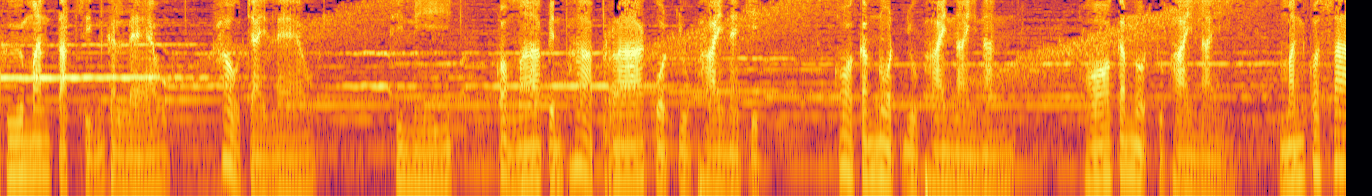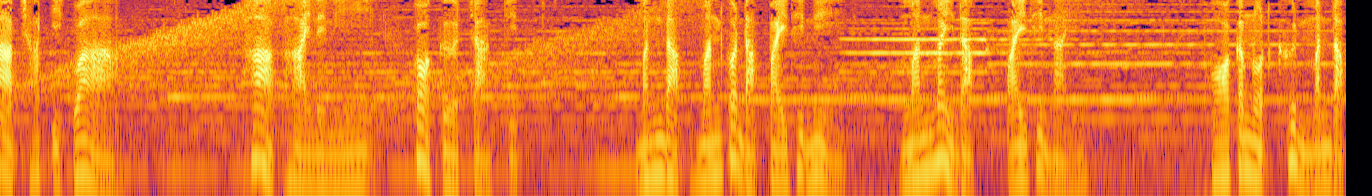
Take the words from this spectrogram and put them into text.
คือมันตัดสินกันแล้ว เข้าใจแล้ว ทีนี้ก็มาเป็นภาพปรากฏอยู่ภายในจิต ก็กำหนดอยู่ภายในนั้น พอกำหนดอยู่ภายใน มันก็ทราบชัดอีกว่า ภาพภายในนี้ก็เกิดจากจิต มันดับมันก็ดับไปที่นี่ มันไม่ดับไปที่ไหน พอกำหนดขึ้นมันดับ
